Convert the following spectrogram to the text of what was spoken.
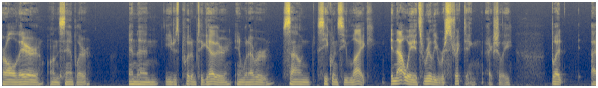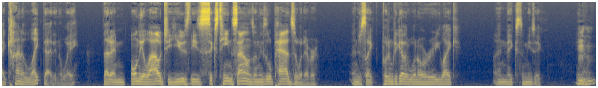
are all there on the sampler and then you just put them together in whatever sound sequence you like in that way it's really restricting actually but i kind of like that in a way that i'm only allowed to use these 16 sounds on these little pads or whatever and just like put them together whatever you like and make some music you know?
